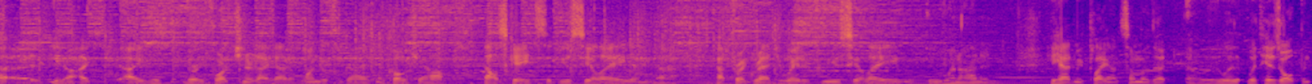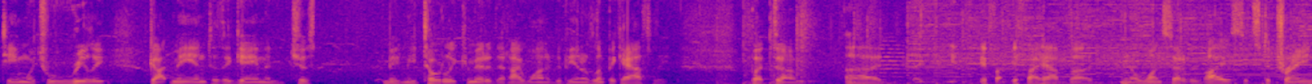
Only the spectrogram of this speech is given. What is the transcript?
uh, you know, I, I was very fortunate. I had a wonderful guy as my coach, Al, Al Scates at UCLA, and uh, after I graduated from UCLA, we went on and he had me play on some of that uh, with, with, his open team, which really got me into the game and just made me totally committed that I wanted to be an Olympic athlete. But um, uh, if, if I have uh, you know one set of advice, it's to train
